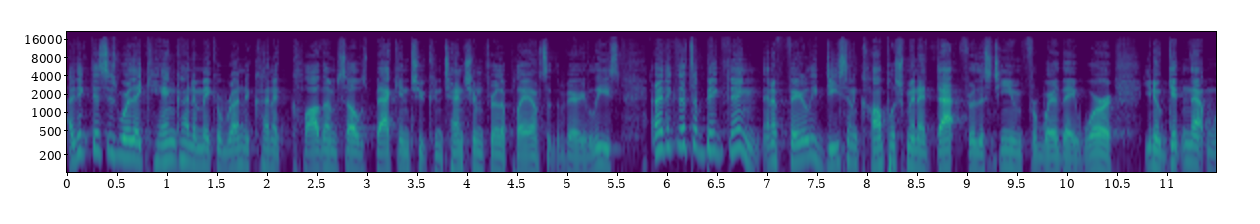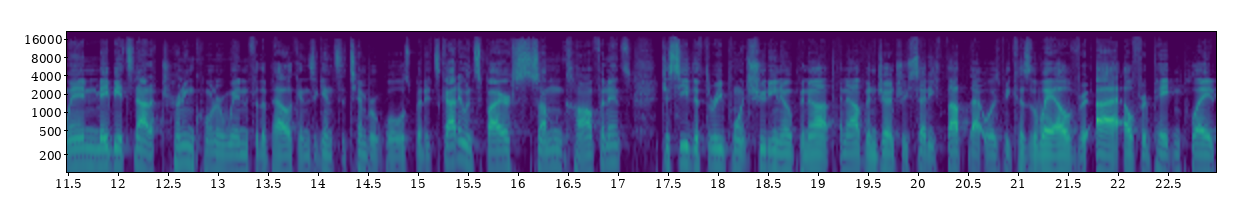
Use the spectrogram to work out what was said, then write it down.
I think this is where they can kind of make a run to kind of claw themselves back into contention for the playoffs at the very least. And I think that's a big thing and a fairly decent accomplishment at that for this team for where they were. You know, getting that win, maybe it's not a turning corner win for the Pelicans against the Timberwolves, but it's got to inspire some confidence to see the three point shooting open up. And Alvin Gentry said he thought that was because of the way Elfrid, uh, Payton played,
